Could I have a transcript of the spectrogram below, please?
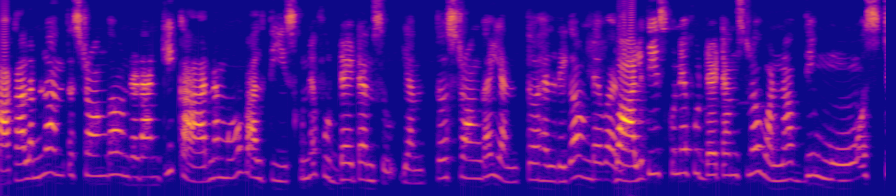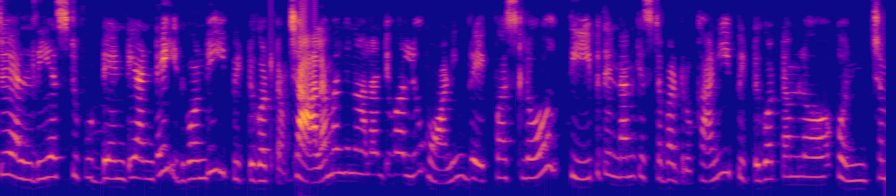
ఆ కాలంలో అంత స్ట్రాంగ్గా ఉండడానికి కారణము వాళ్ళు తీసుకునే ఫుడ్ ఐటమ్స్ ఎంతో స్ట్రాంగ్గా ఎంతో హెల్దీగా ఉండేవారు. వాళ్ళు తీసుకునే ఫుడ్ ఐటమ్స్లో one of the most healthiest food ఏంటి అంటే ఇదిగోండి ఈ పిట్టుగొట్టం చాలా మంది నాలాంటి వాళ్ళు మార్నింగ్ బ్రేక్ఫాస్ట్లో తీపి తినడానికి ఇష్టపడరు. కానీ ఈ పిట్టుగొట్టంలో కొంచెం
